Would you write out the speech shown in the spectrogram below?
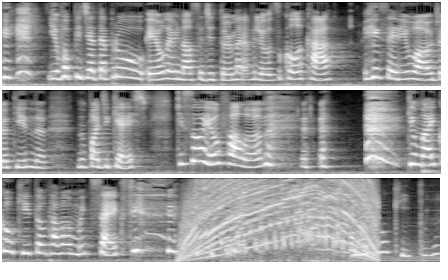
E eu vou pedir até pro Euler, nosso editor maravilhoso, colocar, inserir o áudio aqui no, no podcast, que sou eu falando. que o Michael Keaton tava muito sexy. Michael Keaton,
